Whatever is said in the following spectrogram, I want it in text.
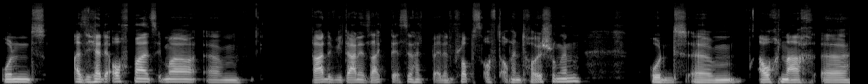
Und also ich hatte oftmals immer, ähm, gerade wie Daniel sagte, es sind halt bei den Flops oft auch Enttäuschungen. Und ähm, auch nach äh,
